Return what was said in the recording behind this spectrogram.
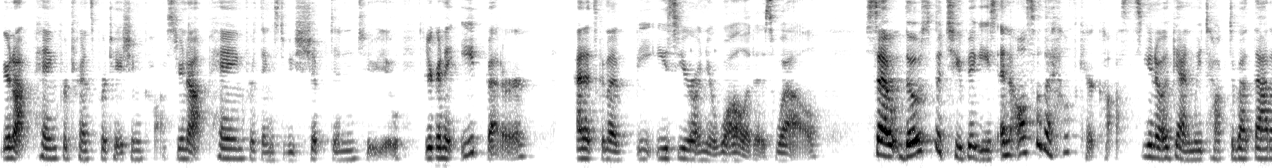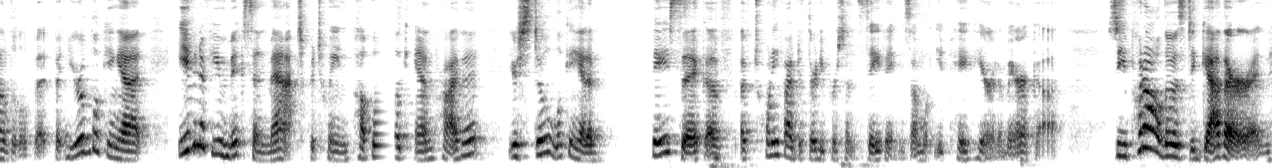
you're not paying for transportation costs. You're not paying for things to be shipped into you. You're going to eat better, and it's going to be easier on your wallet as well. So those are the two biggies, and also the healthcare costs. You know, again, we talked about that a little bit, but you're looking at even if you mix and match between public and private, you're still looking at a basic of, of 25 to 30% savings on what you'd pay here in America. So you put all those together and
